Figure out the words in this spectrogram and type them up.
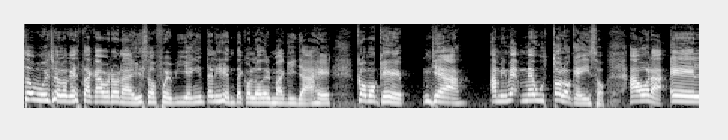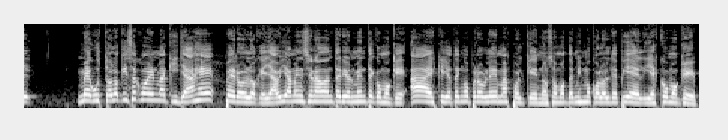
gustó mucho lo que esta cabrona hizo. Fue bien inteligente con lo del maquillaje. Como que, ya, a mí me, me gustó lo que hizo. Ahora, el... Me gustó lo que hizo con el maquillaje, pero lo que ya había mencionado anteriormente, como que, ah, es que yo tengo problemas porque no somos del mismo color de piel. Y es como que,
